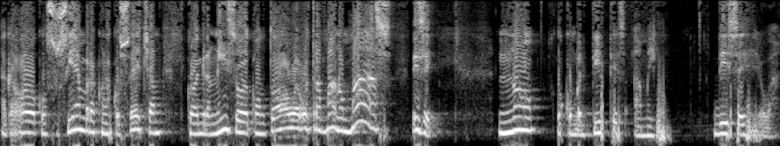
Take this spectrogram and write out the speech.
acabado con sus siembras, con las cosechas, con el granizo, con todas vuestras manos. Más, dice, no os convertisteis a mí, dice Jehová.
